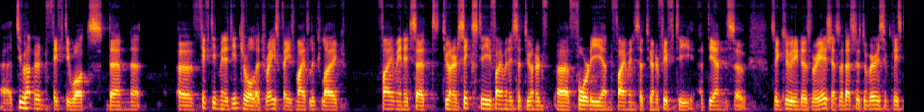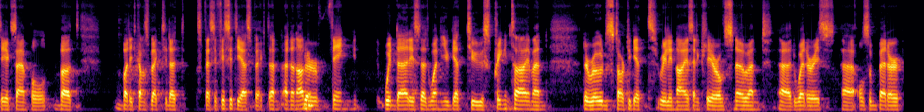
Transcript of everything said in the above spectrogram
uh, 250 watts, then uh, a 15 minute interval at race pace might look like five minutes at 260, five minutes at 240, and five minutes at 250 at the end. So, so including those variations, and that's just a very simplistic example, but but it comes back to that specificity aspect. And, and another thing with that is that when you get to springtime and the roads start to get really nice and clear of snow, and uh, the weather is uh, also better.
